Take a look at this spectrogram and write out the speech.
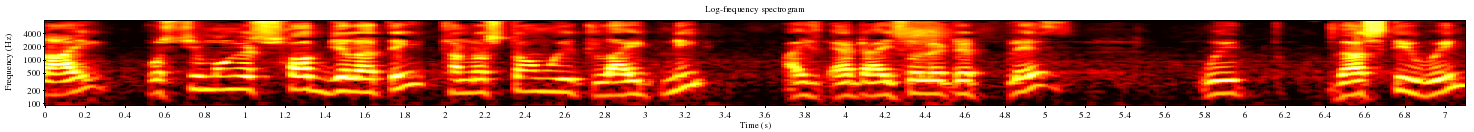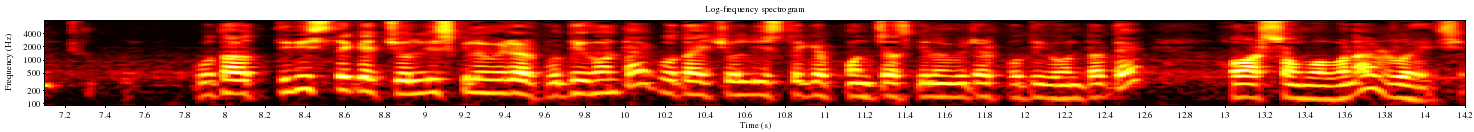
তাই, পশ্চিমবঙ্গের সব জেলাতেই thunderstorm with lightning at isolated place with gusty wind কোথাও তিরিশ থেকে চল্লিশ কিলোমিটার প্রতি ঘন্টায়, কোথায় চল্লিশ থেকে পঞ্চাশ কিলোমিটার প্রতি ঘন্টাতে হওয়ার সম্ভাবনা রয়েছে।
